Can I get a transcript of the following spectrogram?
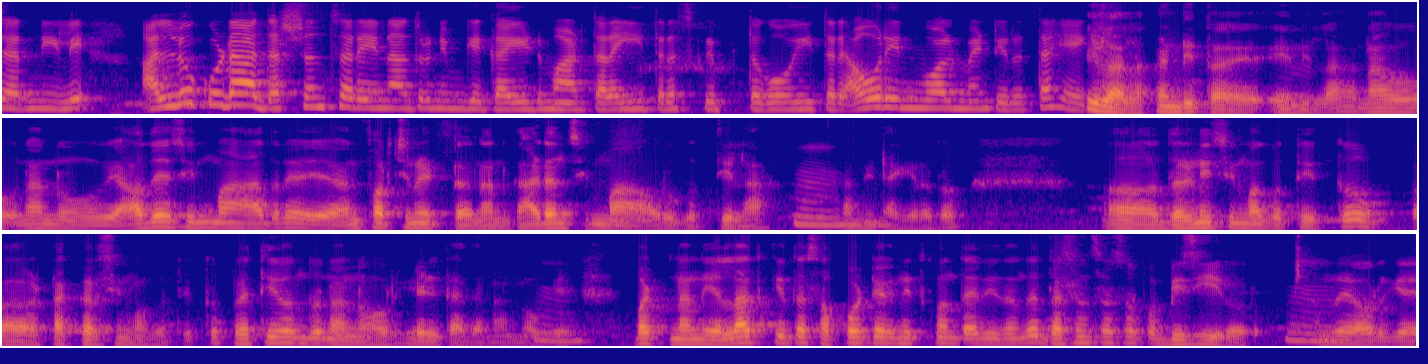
ಜರ್ನಿಲಿ ಅಲ್ಲೂ ಕೂಡ ದರ್ಶನ್ ಸರ್ ಏನಾದರೂ ನಿಮಗೆ ಗೈಡ್ ಮಾಡ್ತಾರಾ? ಈ ಥರ ಸ್ಕ್ರಿಪ್ಟ್ ತಗೋ ಈ ಥರ ಅವ್ರ ಇನ್ವಾಲ್ವ್ಮೆಂಟ್ ಇರುತ್ತಾ ಹೇಗೆ? ಇಲ್ಲ ಇಲ್ಲ ಖಂಡಿತ ಏನಿಲ್ಲ. ನಾವು ನಾನು ಯಾವುದೇ ಸಿನಿಮಾ ಆದರೆ ಅನ್ಫಾರ್ಚುನೇಟ್ ನಾನು ಗಾರ್ಡನ್ ಸಿನಿಮಾ ಅವ್ರಿಗೆ ಗೊತ್ತಿಲ್ಲ. ಕಮಿಟ್ ಆಗಿರೋದು. ಧರಣಿ ಸಿನಿಮಾ ಗೊತ್ತಿತ್ತು ಟಕ್ಕರ್ ಸಿನಿಮಾ ಗೊತ್ತಿತ್ತು. ಪ್ರತಿಯೊಂದು ನಾನು ಅವ್ರಿಗೆ ಹೇಳ್ತಾ ಇದ್ದೆ ನಾನು ಹೋಗಿ ಬಟ್ ನಾನು ಎಲ್ಲದಕ್ಕಿಂತ ಸಪೋರ್ಟಿವ್ ನಿಂತ್ಕೊಂತ ಇದ್ದಿದ್ದಂದ್ರೆ ದರ್ಶನ್ ಸರ್ ಸ್ವಲ್ಪ ಬಿಸಿ ಇರೋರು. ಅಂದರೆ ಅವ್ರಿಗೆ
